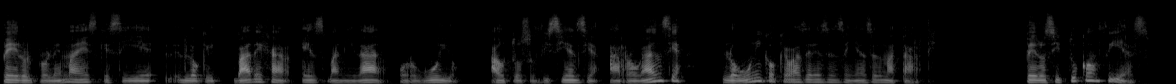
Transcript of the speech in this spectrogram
pero el problema es que si eh, lo que va a dejar es vanidad, orgullo, autosuficiencia, arrogancia, lo único que va a hacer esa enseñanza es matarte. Pero si tú confías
